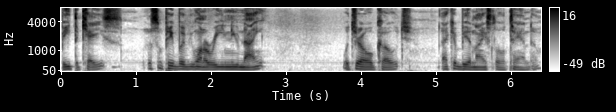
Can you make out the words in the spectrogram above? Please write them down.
beat the case. There's some people if you want to reunite with your old coach. That could be a nice little tandem.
